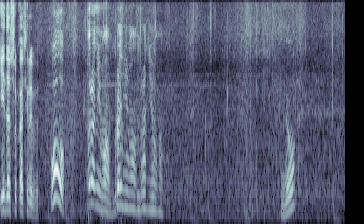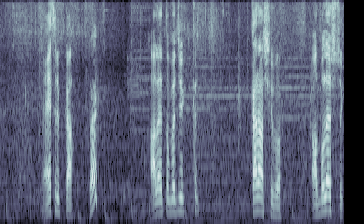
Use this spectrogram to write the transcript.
Idę szukać ryby. O! Broni mam, broni mam, broni mam. Minęło? Jest rybka. Tak? Ale to będzie k- karaś chyba. Albo leszczyk.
